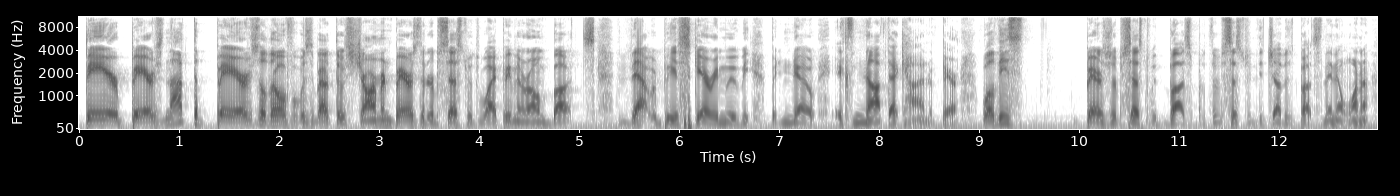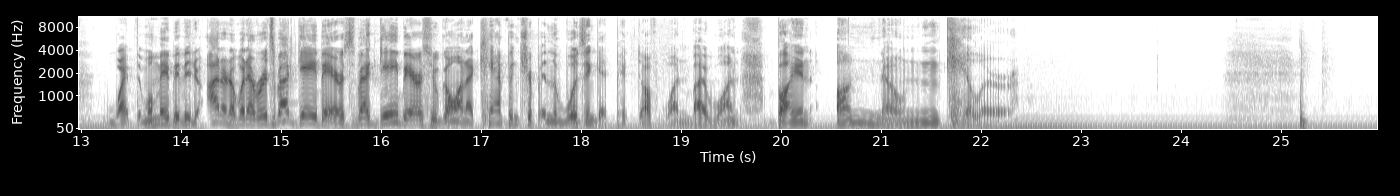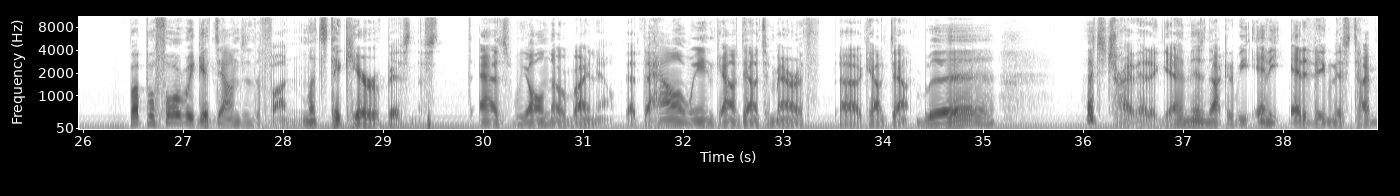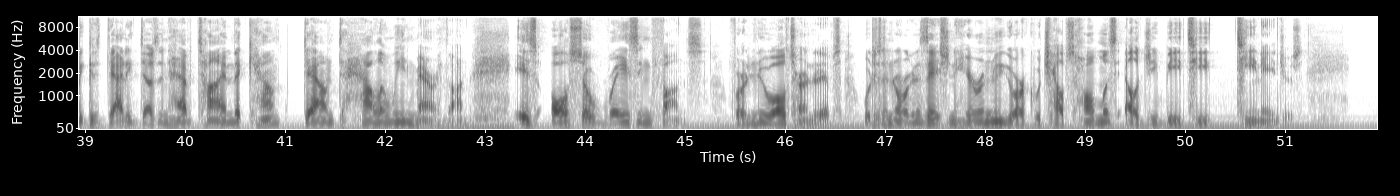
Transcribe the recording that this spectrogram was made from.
bear bears, not the bears. Although, if it was about those Charmin bears that are obsessed with wiping their own butts, that would be a scary movie. But no, it's not that kind of bear. Well, these bears are obsessed with butts, but they're obsessed with each other's butts, and they don't want to wipe them. Well, maybe they do. I don't know. Whatever. It's about gay bears. It's about gay bears who go on a camping trip in the woods and get picked off one by one by an unknown killer. But before we get down to the fun, let's take care of business. As we all know by now, that the Halloween countdown to marathon uh, countdown. Bleh, Let's try that again. There's not going to be any editing this time because Daddy doesn't have time. The Countdown to Halloween Marathon is also raising funds for New Alternatives, which is an organization here in New York which helps homeless LGBT teenagers.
